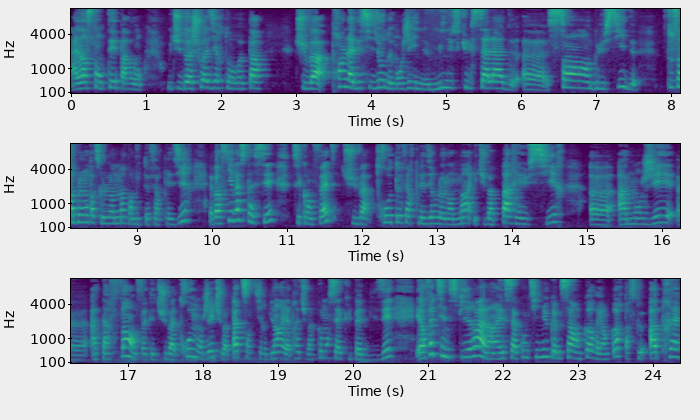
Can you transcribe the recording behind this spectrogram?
à l'instant T, pardon, où tu dois choisir ton repas, tu vas prendre la décision de manger une minuscule salade sans glucides tout simplement parce que le lendemain tu as envie de te faire plaisir, et bien ce qui va se passer, c'est qu'en fait, tu vas trop te faire plaisir le lendemain et tu vas pas réussir euh, à manger euh, à ta faim en fait et tu vas trop manger, tu vas pas te sentir bien et après tu vas commencer à culpabiliser et en fait c'est une spirale hein, et ça continue comme ça encore et encore parce que après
